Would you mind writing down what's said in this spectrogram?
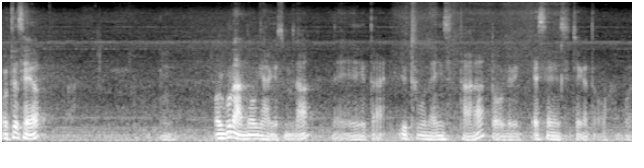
어떠세요? 음, 얼굴 안 나오게 하겠습니다. 네, 일단 유튜브나 인스타 또 SNS 제가 또 한번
